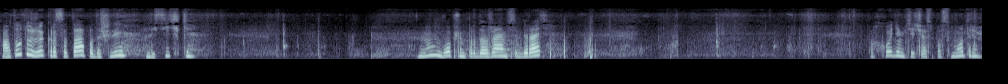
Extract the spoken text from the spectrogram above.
А тут уже красота, подошли лисички. Ну, в общем, продолжаем собирать. Походим сейчас, посмотрим.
